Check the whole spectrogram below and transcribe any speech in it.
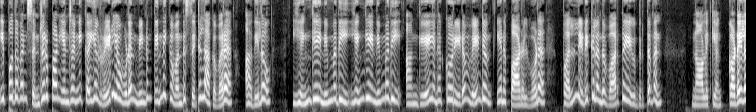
இப்போதவன் சென்றிருப்பான் என்றெண்ணி கையில் ரேடியோவுடன் மீண்டும் திண்ணைக்கு வந்து செட்டிலாக வர அதிலோ எங்கே நிம்மதி எங்கே நிம்மதி அங்கே எனக்கு ஒரு இடம் வேண்டும் என பாடல் ஓட பல்லிடுக்கில் அந்த வார்த்தையை உதிர்த்தவன் நாளைக்கு என் கடையில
